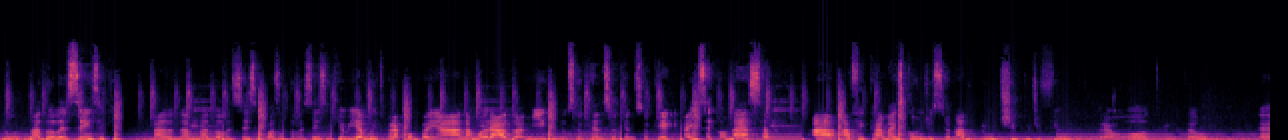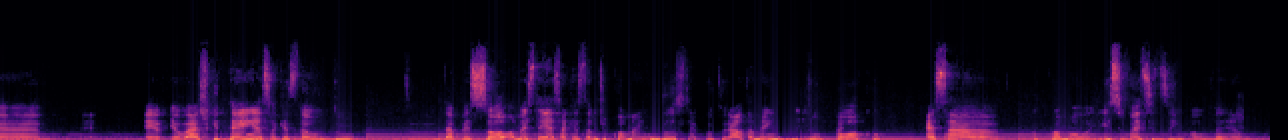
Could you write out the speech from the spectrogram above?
No, na adolescência, que na, na adolescência, pós-adolescência, que eu ia muito para acompanhar namorado, amigo, não sei o que, não sei o que, não sei o que. Aí você começa a, a ficar mais condicionado para um tipo de filme do que para outro. Então, é, é, eu acho que tem essa questão do da pessoa, mas tem essa questão de como a indústria cultural também dita um pouco essa como isso vai se desenvolvendo.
